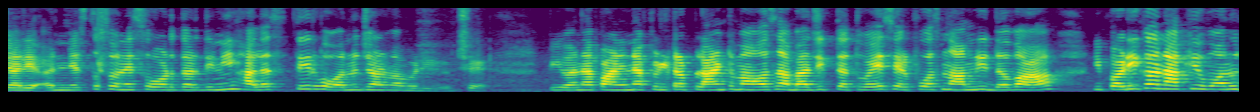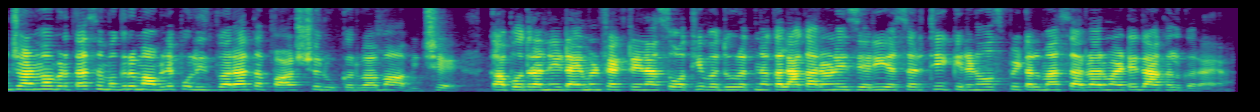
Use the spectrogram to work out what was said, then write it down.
જ્યારે અન્ય ને સોળ દર્દીની હાલત સ્થિર હોવાનું જાણવા મળી રહ્યું છે. પીવાના પાણીના ફિલ્ટર પ્લાન્ટમાં અસામાજિક તત્વોએ સેલ્ફોસ નામની દવાની પડીકા નાખી હોવાનું જાણવા મળતા સમગ્ર મામલે પોલીસ દ્વારા તપાસ શરૂ કરવામાં આવી છે. કાપોદ્રાની ડાયમંડ ફેક્ટરીના સોથી વધુ રત્ન કલાકારોને ઝેરી અસરથી કિરણ હોસ્પિટલમાં સારવાર માટે દાખલ કરાયા.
